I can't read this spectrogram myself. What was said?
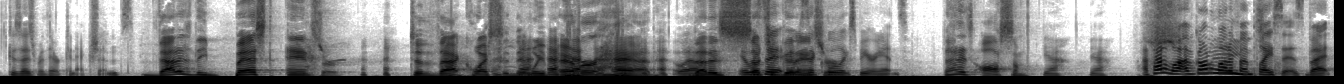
because those were their connections That is the best answer to that question that we've ever had. Well, that is such was a, good it was answer. a cool experience that is awesome. Yeah, yeah. I've had a lot. I've gone a lot of fun places, but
